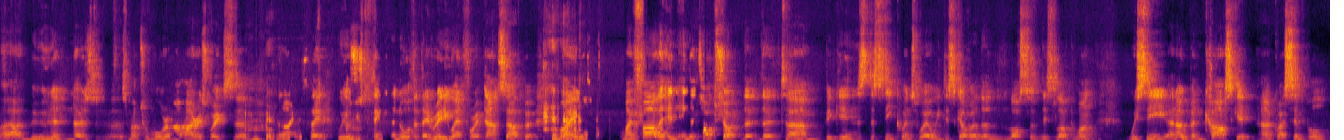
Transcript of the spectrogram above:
uh, Una knows as much or more about Irish wakes uh, than I do. we always used to think in the north that they really went for it down south, but my my father in, in the top shot that that um, begins the sequence where we discover the loss of this loved one we see an open casket uh, quite simple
